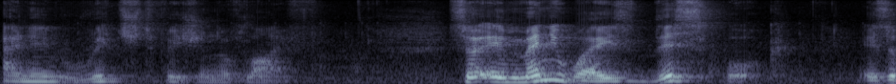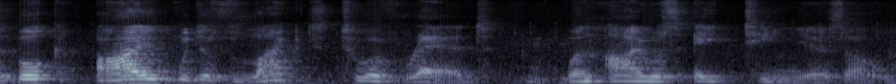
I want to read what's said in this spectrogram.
an enriched vision of life. So in many ways, this book is a book I would have liked to have read when I was 18 years old.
